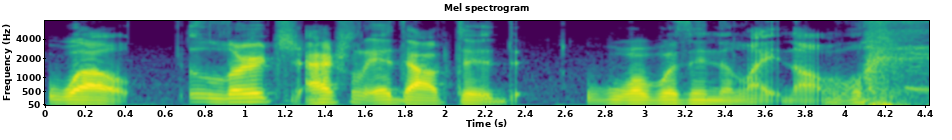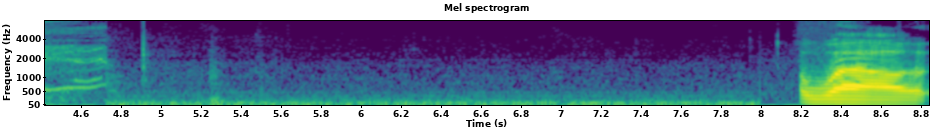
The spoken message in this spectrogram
well, Lerche actually adopted what was in the light novel. well,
